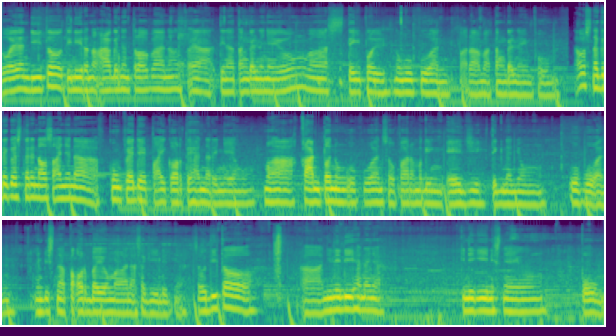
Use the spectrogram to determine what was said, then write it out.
so, ayan, dito, tinira ng agad ng tropa, no? Kaya, tinatanggal na niya yung mga staple ng upuan para matanggal na yung foam. Tapos, nag-request na rin ako sa kanya na kung pwede, pakikortehan na rin niya yung mga kanto ng upuan. So, para maging edgy, tignan yung upuan. Imbis na pakorba yung mga nasa gilid niya. So, dito, ah, nililihan na niya. Kinikinis niya yung foam.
